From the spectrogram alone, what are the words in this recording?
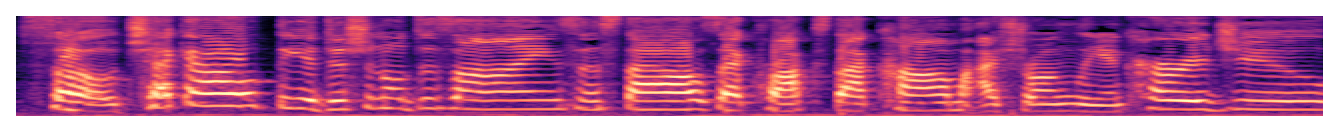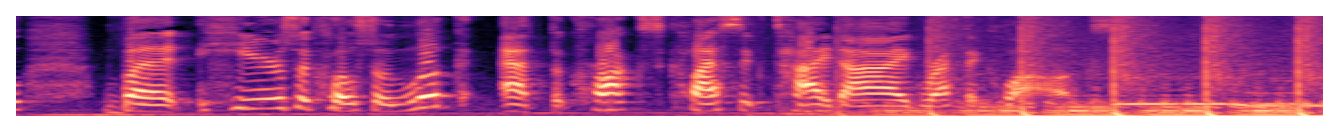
So check out the additional designs and styles at crocs.com. I strongly encourage you. But here's a closer look at the Crocs Classic Tie-Dye Graphic Clogs.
